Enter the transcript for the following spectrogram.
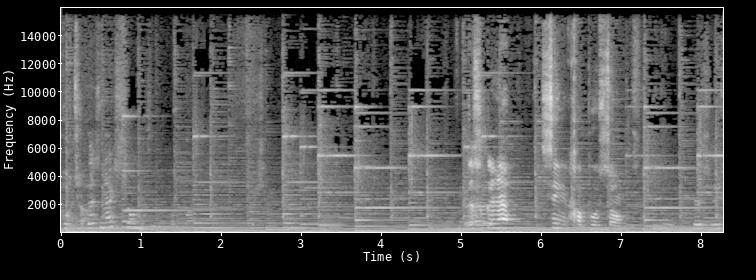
Potter. There's no songs in it, I'm just gonna sing a couple of songs. There's, there's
